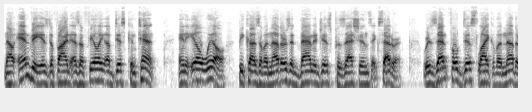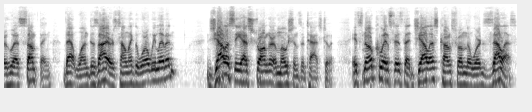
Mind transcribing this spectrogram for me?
Now, envy is defined as a feeling of discontent and ill will because of another's advantages, possessions, etc. Resentful dislike of another who has something that one desires. Sound like the world we live in? Jealousy has stronger emotions attached to it. It's no coincidence that jealous comes from the word zealous,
